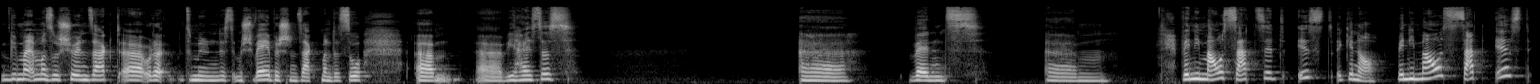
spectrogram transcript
wie man immer so schön sagt, äh, oder zumindest im Schwäbischen sagt man das so, ähm, äh, wie heißt es? Äh, wenn's, ähm, wenn die Maus satt ist, genau, wenn die Maus satt ist,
